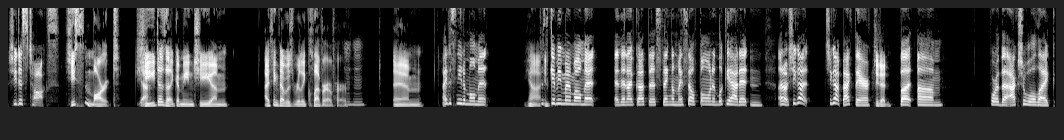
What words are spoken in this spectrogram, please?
She just talks. She's smart. Yeah. She does like I mean she um I think that was really clever of her. hmm Um I just need a moment. yeah. Just and- give me my moment, and then I've got this thing on my cell phone and look at it, and I don't know. She got she got back there, she did. but um, for the actual like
